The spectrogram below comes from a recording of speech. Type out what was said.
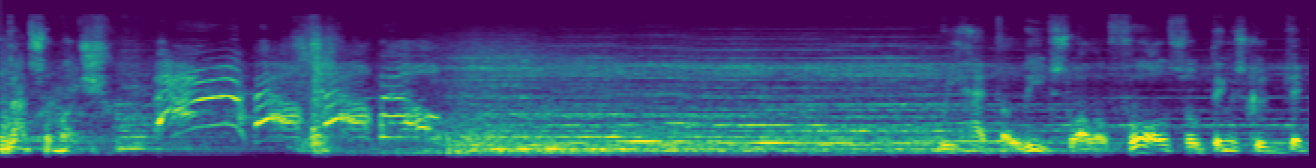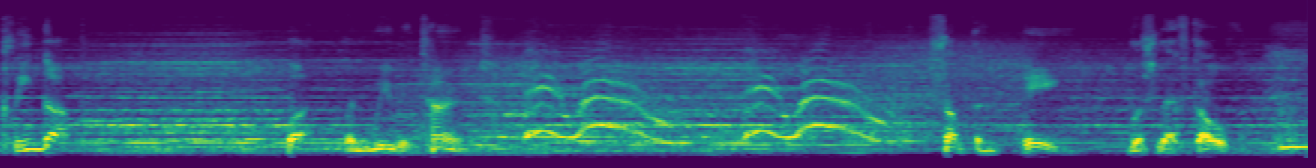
not so much. We had to leave Swallow Falls so things could get cleaned up. But when we returned, something big was left over.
